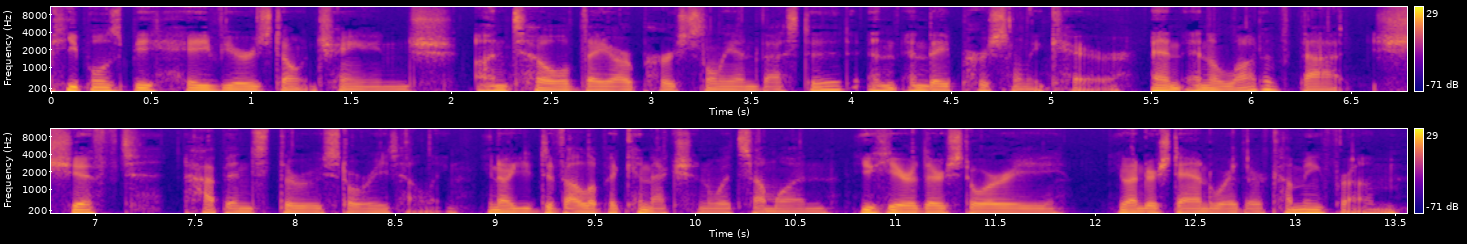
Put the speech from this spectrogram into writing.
people's behaviors don't change until they are personally invested and, and they personally care. And and a lot of that shift happens through storytelling. You know, you develop a connection with someone, you hear their story, you understand where they're coming from.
